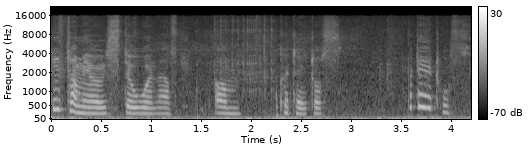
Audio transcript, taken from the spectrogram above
Please tell me I still won't have, um, potatoes. Potatoes.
